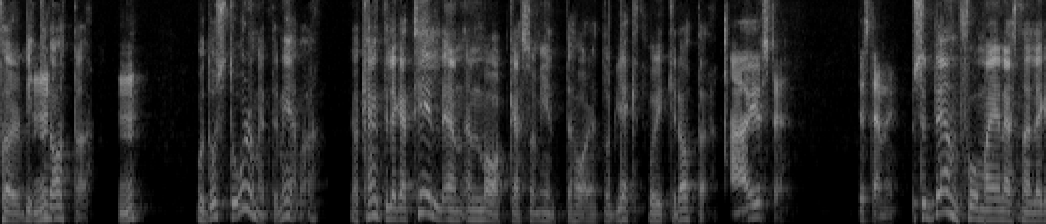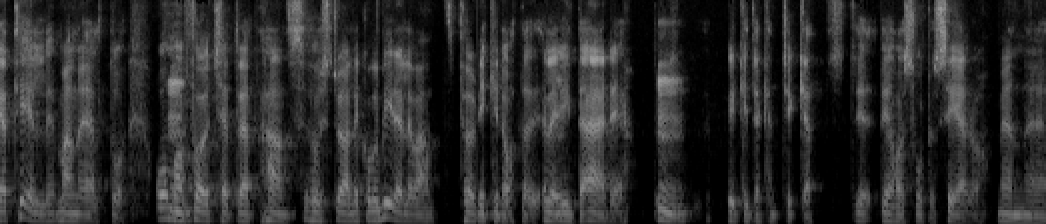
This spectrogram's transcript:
för Wikidata. Mm. Mm. Och då står de inte med va? Jag kan inte lägga till en, en maka som inte har ett objekt på Wikidata. Ja, just det. Det stämmer. Så den får man ju nästan lägga till manuellt då. Om mm. man förutsätter att hans hustru aldrig kommer bli relevant för Wikidata, eller mm. inte är det. Mm. Vilket jag kan tycka att det, det har svårt att se då. Men äh,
